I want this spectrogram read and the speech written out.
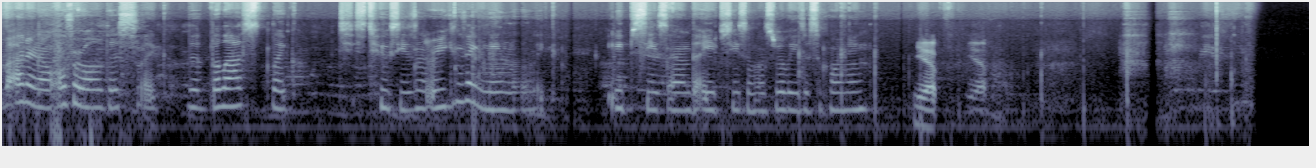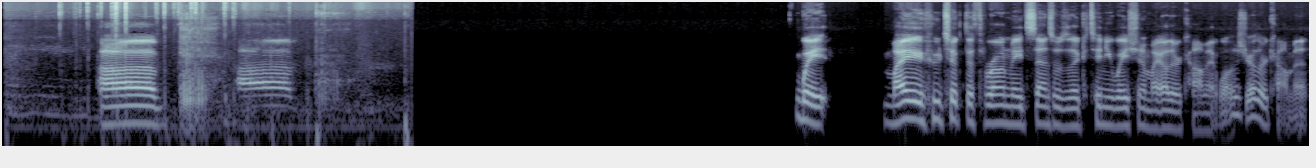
but I don't know. Overall, this like the the last like two seasons, or you can say mainly like each season. The eighth season was really disappointing. Yep. Yep. Uh, uh, wait, my who took the throne made sense was a continuation of my other comment. What was your other comment?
